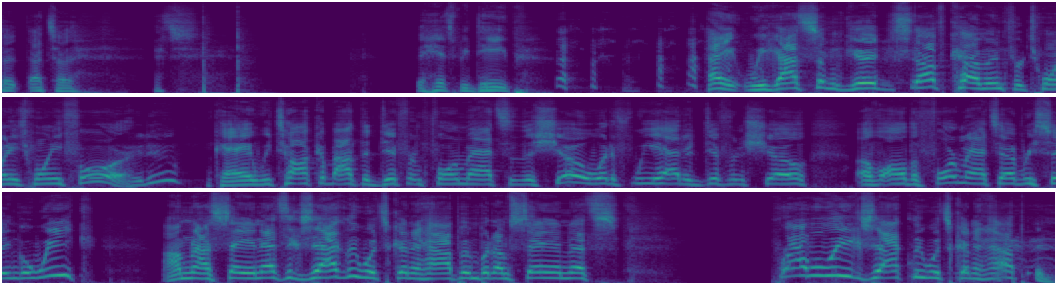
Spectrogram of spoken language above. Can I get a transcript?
a that's a that's that hits me deep. hey, we got some good stuff coming for 2024. We do. Okay, we talk about the different formats of the show. What if we had a different show of all the formats every single week? I'm not saying that's exactly what's going to happen, but I'm saying that's probably exactly what's going to happen.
